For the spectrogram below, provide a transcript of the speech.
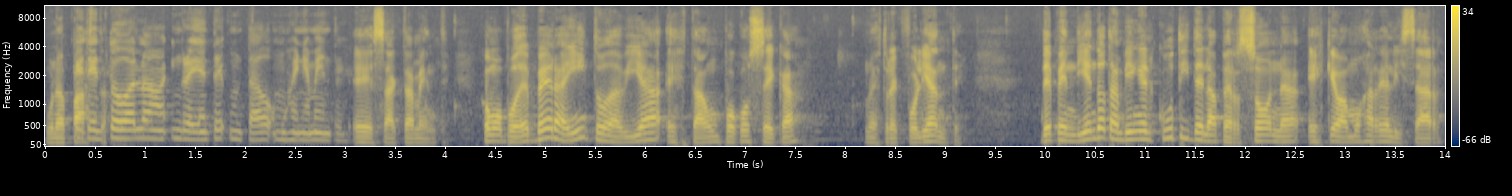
una Que pasta. estén todos los ingredientes untados homogéneamente. Exactamente. Como puedes ver ahí todavía está un poco seca nuestro exfoliante. Dependiendo también el cutis de la persona es que vamos a realizar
